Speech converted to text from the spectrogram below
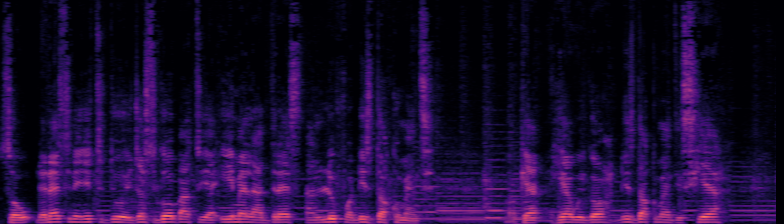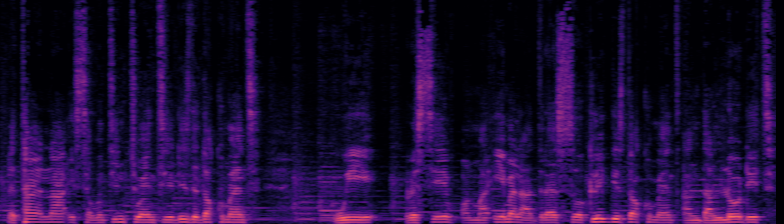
So the next thing you need to do is just go back to your email address and look for this document. Okay here we go. This document is here. The time now is 1720 this is the document we received on my email address. So click this document and download it.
